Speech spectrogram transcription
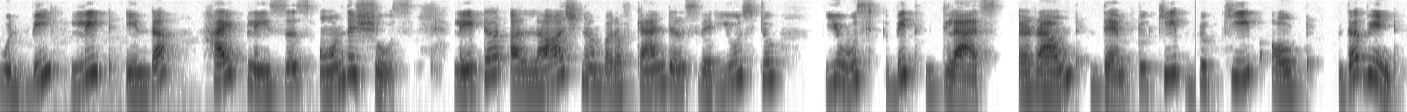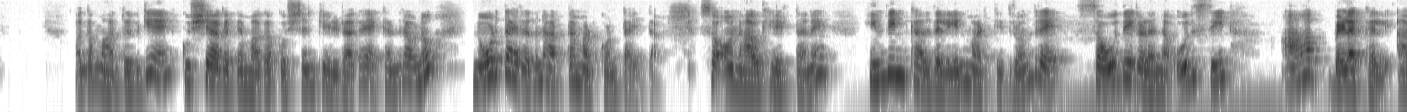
would be lit in the high places on the ಶೋಸ್ later a large number of candles were use to used with glass around them to keep to keep out the wind ಆಗ ಮಾಧವ್ಗೆ ಖುಷಿ ಆಗುತ್ತೆ ಮಗ ಕ್ವಶನ್ ಕೇಳಿದಾಗ, ಯಾಕಂದರೆ ಅವನು ನೋಡ್ತಾ ಇರೋದನ್ನ ಅರ್ಥ ಮಾಡ್ಕೊತಾ ಇದ್ದ. ಸೊ ಅವನು ಅವಾಗ ಹೇಳ್ತಾನೆ, ಹಿಂದಿನ ಕಾಲದಲ್ಲಿ ಏನು ಮಾಡ್ತಿದ್ರು ಅಂದರೆ, ಸೌದೆಗಳನ್ನು ಉರಿಸಿ ಆ ಬೆಳಕಲ್ಲಿ, ಆ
